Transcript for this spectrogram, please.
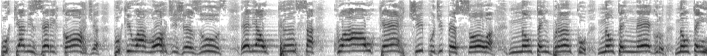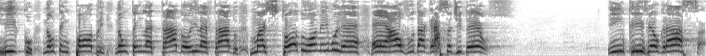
porque a misericórdia, porque o amor de Jesus, ele alcança qualquer tipo de pessoa. Não tem branco, não tem negro, não tem rico, não tem pobre, não tem letrado ou iletrado, mas todo homem e mulher é alvo da graça de Deus. Incrível graça.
